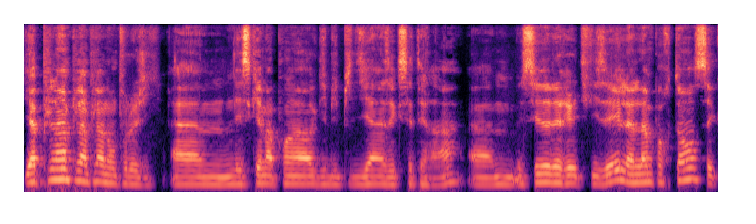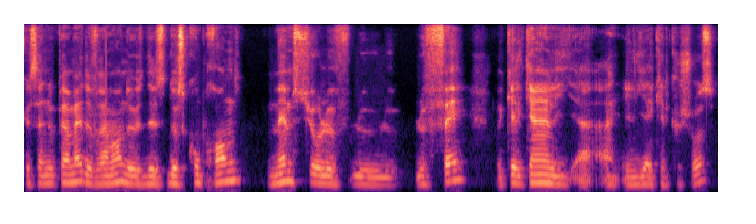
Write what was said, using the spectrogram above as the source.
Il y a plein, plein, plein d'ontologies. Euh, les schema.org, etc. Euh, essayez de les réutiliser. L'important, c'est que ça nous permet de vraiment de, se comprendre, même sur le, fait que quelqu'un est lié à quelque chose.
